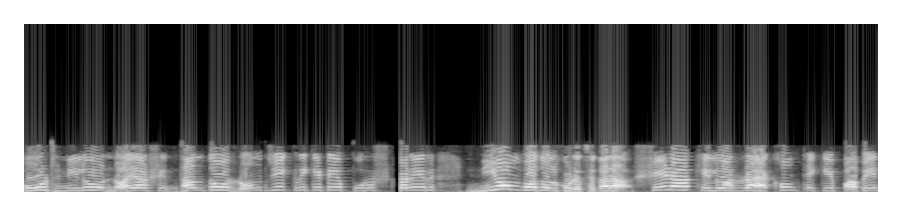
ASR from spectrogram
বোর্ড নিল নয়া সিদ্ধান্ত। রঞ্জি ক্রিকেটে পুরস্কারের নিয়ম বদল করেছে তারা। সেরা খেলোয়াড়রা এখন থেকে পাবেন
